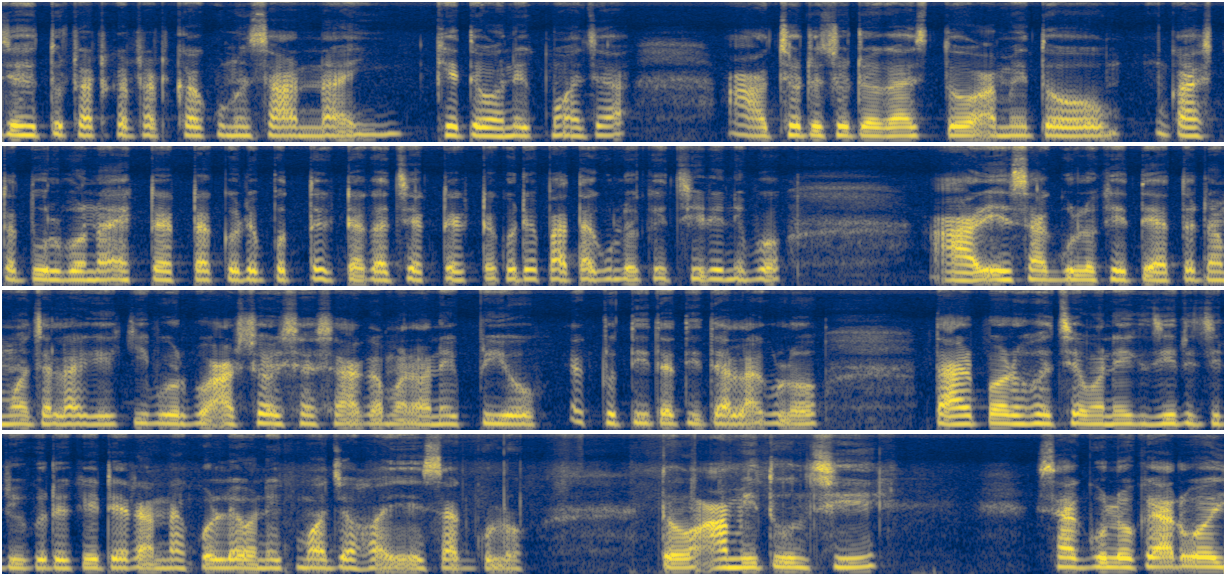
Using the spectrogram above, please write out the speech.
যেহেতু টাটকা টাটকা কোনো সার নাই, খেতে অনেক মজা। আর ছোটো ছোটো গাছ তো আমি তো গাছটা তুলবো না। একটা একটা করে প্রত্যেকটা গাছে একটা একটা করে পাতাগুলোকে ছিঁড়ে নিব। আর এই শাকগুলো খেতে এতটা মজা লাগে, কি বলব? আর সরিষা শাক আমার অনেক প্রিয়। একটু তিতা তিতা লাগল। তারপর হচ্ছে অনেক জিরি জিরি করে কেটে রান্না করলে অনেক মজা হয় এই শাকগুলো। তো আমি তুলছি শাকগুলোকে। আর ওই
